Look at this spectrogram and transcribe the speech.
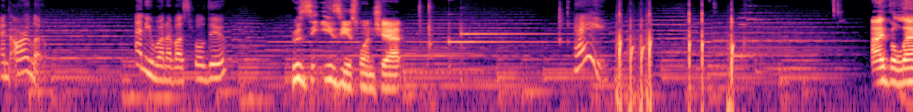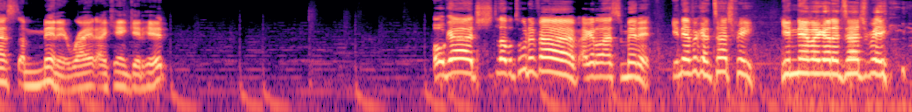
and Arlo. Any one of us will do. Who's the easiest one, chat? Hey, I have to last a minute, right? I can't get hit. Oh god, she's level 25! I gotta last a minute. You're never gonna touch me! You're never gonna touch me!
